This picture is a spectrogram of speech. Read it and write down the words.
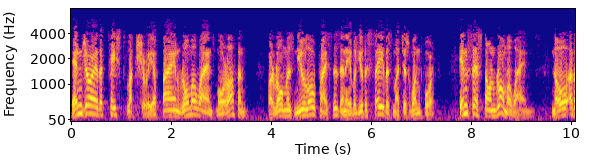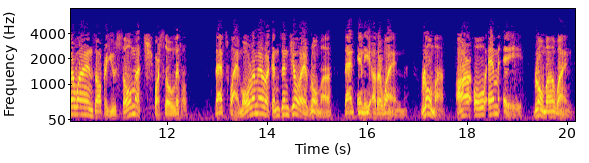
Enjoy the taste luxury of fine Roma wines more often, for Roma's new low prices enable you to save as much as one fourth. Insist on Roma wines. No other wines offer you so much for so little. That's why more Americans enjoy Roma than any other wine. Roma, R-O-M-A, Roma wines.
